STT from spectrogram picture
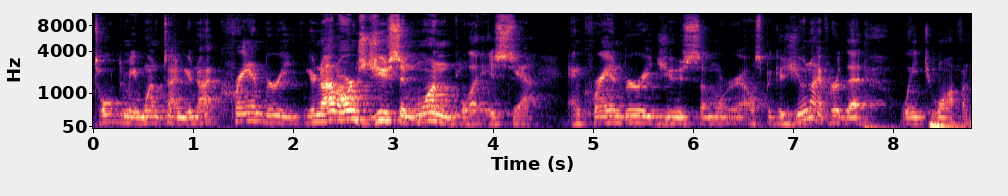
told to me one time you're not cranberry, you're not orange juice in one place Yeah. and cranberry juice somewhere else because you and I've heard that way too often.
